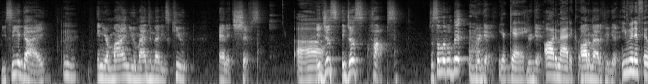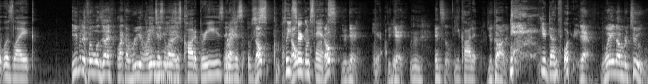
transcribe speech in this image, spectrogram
you see a guy Mm-hmm. in your mind, you imagine that he's cute, and it shifts. Uh, It just it just hops, just a little bit. Uh-huh. You're gay. you're gay. You're gay. Automatically. Automatically gay. Even if it was like, Even if it was just like a rearranging, you just, you like just caught a breeze and Right. it just, it was Nope. just complete Nope. circumstance. nope, you're gay. You're, You're gay. Instantly, You caught it. you caught it. You're done for. Yeah. Way number two,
